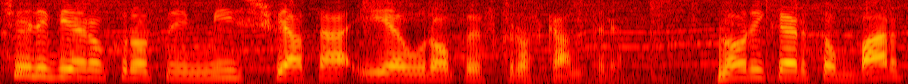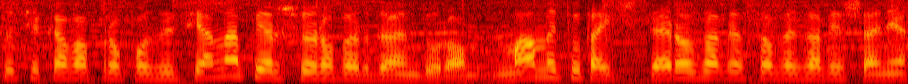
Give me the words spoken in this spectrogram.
czyli wielokrotny mistrz świata i Europy w cross country. Noriker to bardzo ciekawa propozycja na pierwszy rower do enduro. Mamy tutaj czterozawiasowe zawieszenie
